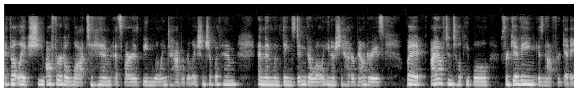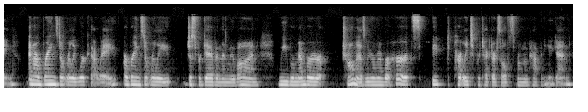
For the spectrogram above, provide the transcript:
I felt like she offered a lot to him as far as being willing to have a relationship with him. And then when things didn't go well, you know, she had her boundaries. But I often tell people forgiving is not forgetting. And our brains don't really work that way. Our brains don't really just forgive and then move on. We remember traumas, we remember hurts, be partly to protect ourselves from them happening again.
